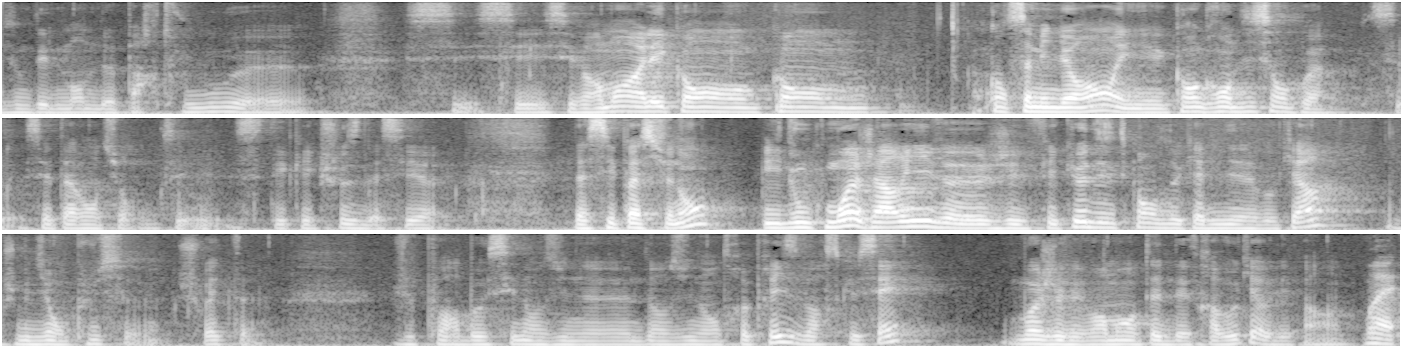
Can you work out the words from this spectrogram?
ils ont des demandes de partout. euh, c'est- vraiment aller qu'en qu'en- qu'en s'améliorant et qu'en grandissant, quoi, cette aventure. C'était quelque chose d'assez euh, d'assez passionnant. Et donc moi, j'arrive, j'ai fait que des expériences de cabinet d'avocat. Je me dis en plus, chouette, je vais pouvoir bosser dans une, dans une entreprise, voir ce que c'est. Moi, j'avais vraiment en tête d'être avocat au départ. hein. Ouais.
